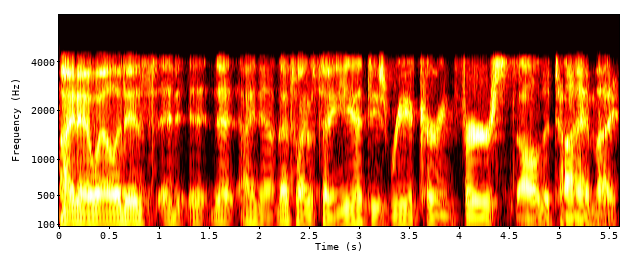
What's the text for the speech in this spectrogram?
I know. Well, it is. It, it, I know. That's why I was saying you get these reoccurring firsts all the time. I,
